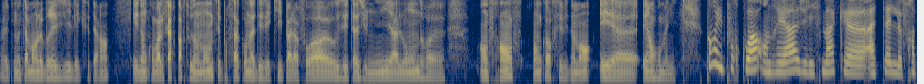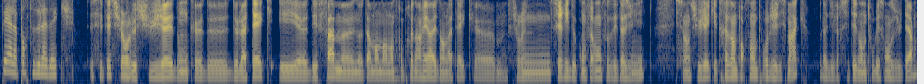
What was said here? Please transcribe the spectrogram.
avec notamment le Brésil, etc. Et donc on va le faire partout dans le monde. C'est pour ça qu'on a des équipes à la fois aux États-Unis, à Londres. Euh, en France, en Corse évidemment, et, et, en Roumanie. Quand et pourquoi Andrea Gélismac a-t-elle frappé à la porte de la DEC? C'était sur le sujet donc euh, de, de la tech et euh, des femmes, euh, notamment dans l'entrepreneuriat et dans la tech, sur une série de conférences aux États-Unis. C'est un sujet qui est très important pour Jelly Smack, la diversité dans tous les sens du terme.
